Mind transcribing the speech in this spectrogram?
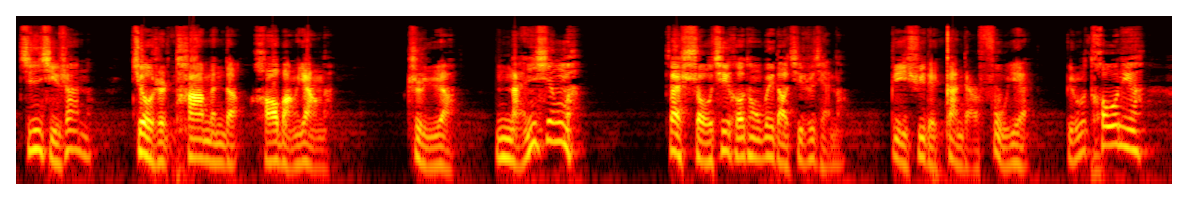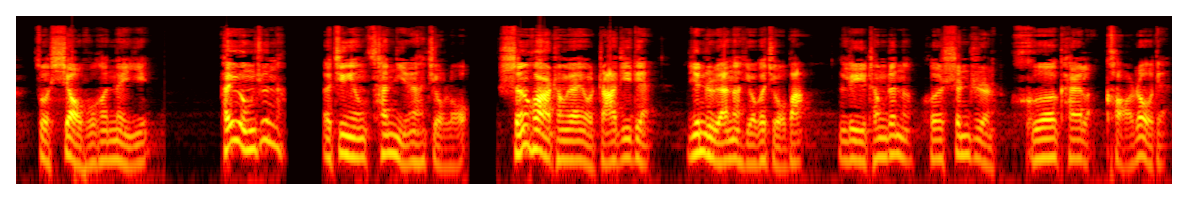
金喜善呢，就是他们的好榜样呢。至于啊，男星嘛，在首期合同未到期之前呢，必须得干点副业，比如 Tony 啊，做校服和内衣；裴勇俊呢，呃，经营餐饮啊酒楼；神话成员有炸鸡店；殷志源呢，有个酒吧。李成真呢和申智呢合开了烤肉店，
